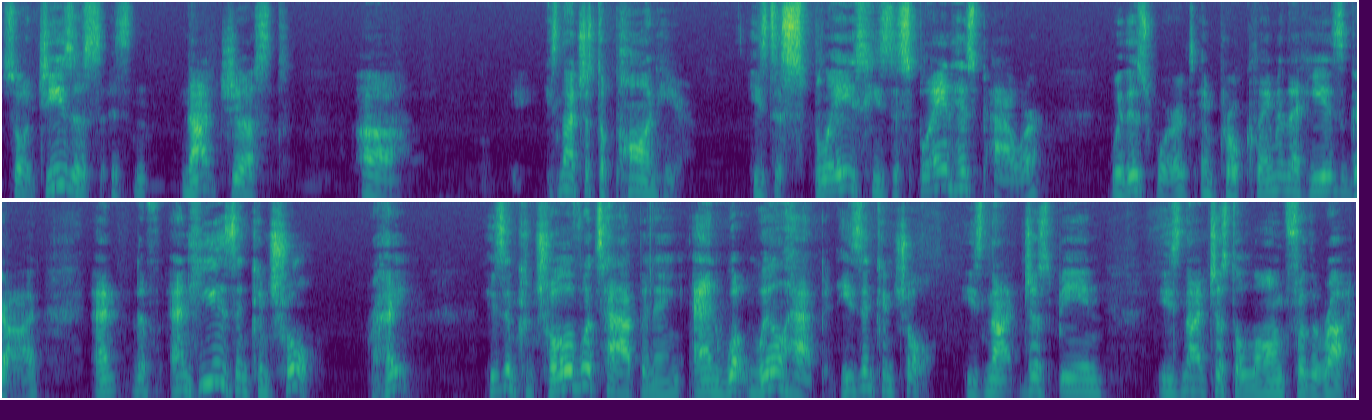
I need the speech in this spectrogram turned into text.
So Jesus is not just uh, he's not just a pawn here. He's displays he's displaying his power with his words and proclaiming that he is God and the, and he is in control, right? He's in control of what's happening and what will happen. He's in control. He's not just being he's not just along for the ride.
